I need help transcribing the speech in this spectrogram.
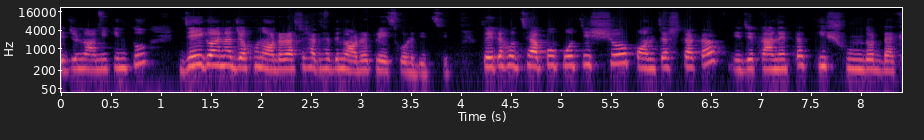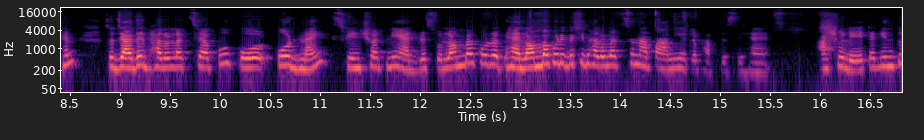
এর জন্য আমি কিন্তু যেই গয়না যখন অর্ডার আসছে, সাথে সাথে আমি অর্ডার প্লেস করে দিচ্ছি। তো এটা হচ্ছে আপু পঁচিশশো পঞ্চাশ টাকা। এই যে কানেরটা কি সুন্দর দেখেন। তো যাদের ভালো লাগছে আপু কোড নাই স্ক্রিনশট নিয়ে অ্যাড্রেস লম্বা করে হ্যাঁ লম্বা করে বেশি ভালো লাগছে না আপা আমি এটা ভাবতেছি হ্যাঁ। আসলে এটা কিন্তু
